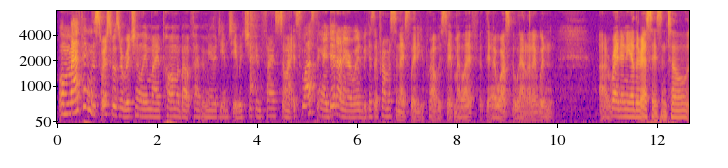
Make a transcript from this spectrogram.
Well, mapping the source was originally my poem about 5-MeO DMT, which you can find still on. It's the last thing I did on Erowid because I promised a nice lady who probably saved my life at the ayahuasca land that I wouldn't uh, write any other essays until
